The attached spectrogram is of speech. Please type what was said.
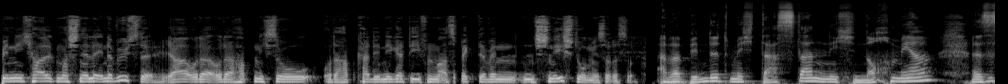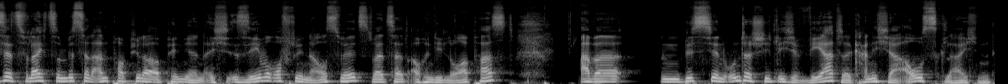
bin ich halt mal schneller in der Wüste, ja, oder oder hab nicht so oder hab keine negativen Aspekte, wenn ein Schneesturm ist oder so. Aber bindet mich das dann nicht noch mehr? Das ist jetzt vielleicht so ein bisschen unpopular opinion. Ich sehe, worauf du hinaus willst, weil es halt auch in die Lore passt, aber ein bisschen unterschiedliche Werte kann ich ja ausgleichen.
